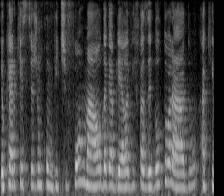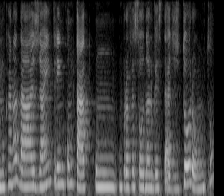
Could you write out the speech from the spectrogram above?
Eu quero que esse seja um convite formal da Gabriela vir fazer doutorado aqui no Canadá. Já entrei em contato com um professor da Universidade de Toronto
